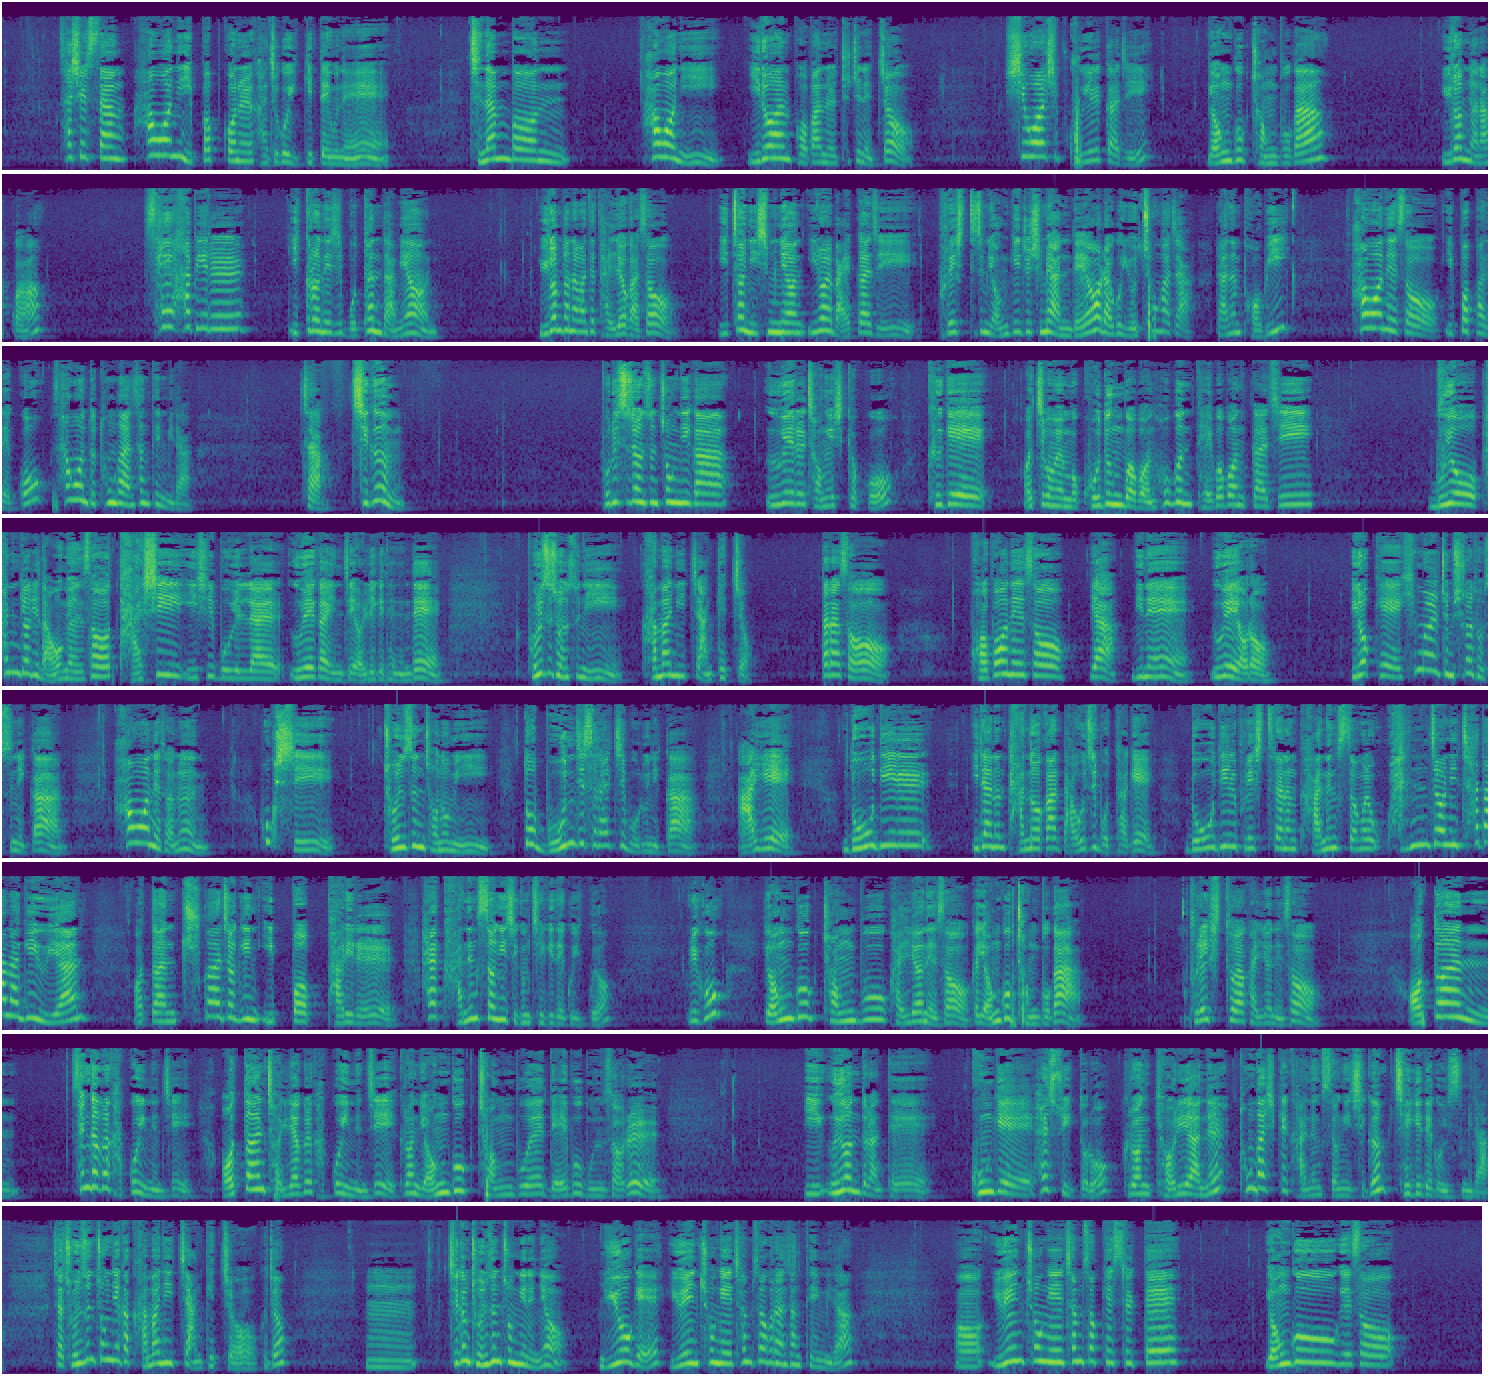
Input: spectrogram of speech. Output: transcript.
사실상 하원이 입법권을 가지고 있기 때문에 지난번 하원이 이러한 법안을 추진했죠. 10월 19일까지 영국 정부가 유럽연합과 새 합의를 이끌어내지 못한다면 유럽연합한테 달려가서 2020년 1월 말까지 브렉시트 좀 연기해 주시면 안 돼요? 라고 요청하자라는 법이 하원에서 입법화됐고 상원도 통과한 상태입니다. 자, 지금 보리스 존슨 총리가 의회를 정회시켰고 그게 어찌 보면 뭐 고등법원 혹은 대법원까지 무효 판결이 나오면서 다시 25일 날 의회가 이제 열리게 되는데 보리스 존슨이 가만히 있지 않겠죠. 따라서 법원에서 야, 니네 의회 열어. 이렇게 힘을 좀 실어줬으니까 하원에서는 혹시 존슨 저놈이 또 뭔 짓을 할지 모르니까 아예 노딜이라는 단어가 나오지 못하게 노딜 브렉시트라는 가능성을 완전히 차단하기 위한 어떠한 추가적인 입법 발의를 할 가능성이 지금 제기되고 있고요. 그리고 영국 정부 관련해서, 그러니까 영국 정부가 브렉시트와 관련해서 어떠한 생각을 갖고 있는지, 어떠한 전략을 갖고 있는지 그런 영국 정부의 내부 문서를 이 의원들한테 공개할 수 있도록 그런 결의안을 통과시킬 가능성이 지금 제기되고 있습니다. 자, 존슨 총리가 가만히 있지 않겠죠. 그죠? 음, 지금 존슨 총리는요, 뉴욕에 유엔 총회에 참석을 한 상태입니다. 어, 유엔 총회에 참석했을 때 영국에서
